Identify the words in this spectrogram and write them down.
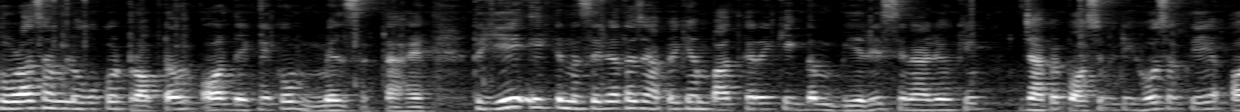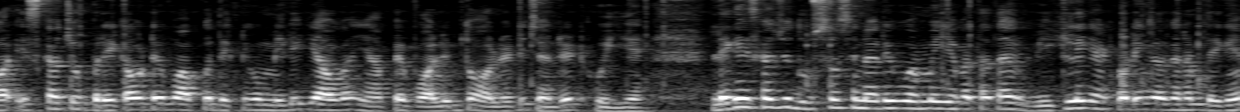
थोड़ा सा हम लोगों को ड्रॉप डाउन और देखने को मिल सकता है। तो ये एक नज़रिया था जहाँ पे कि हम बात करें कि एकदम बियरिस सिनारियों की, जहाँ पे पॉसिबिलिटी हो सकती है और इसका जो ब्रेकआउट है वो आपको देखने को मिल ही गया होगा। यहाँ पे वॉल्यूम तो ऑलरेडी जनरेट हुई है। लेकिन इसका जो दूसरा सिनारी वो हमें ये बताता है वीकली के अकॉर्डिंग अगर हम देखें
